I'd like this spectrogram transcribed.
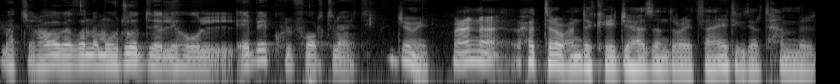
متجر هواوي أظن موجود اللي هو ال Epic وال Fortnite جميل مع إنه حتى لو عندك أي جهاز اندرويد ثاني تقدر تحمل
